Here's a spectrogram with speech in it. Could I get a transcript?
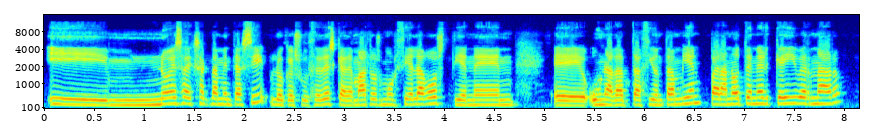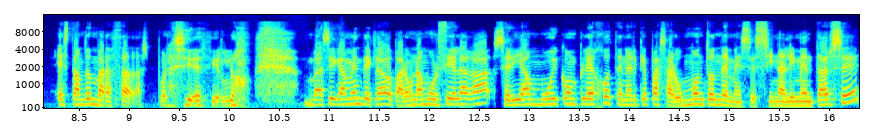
Y no es exactamente así. Lo que sucede es que además los murciélagos tienen eh, una adaptación también para no tener que hibernar estando embarazadas, por así decirlo. Básicamente, claro, para una murciélaga sería muy complejo tener que pasar un montón de meses sin alimentarse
